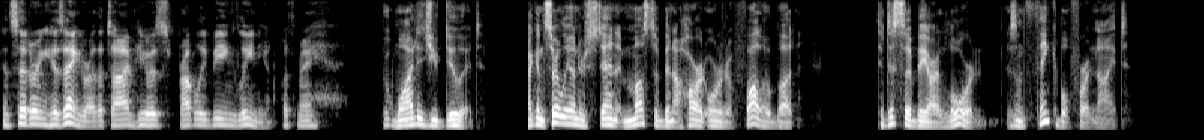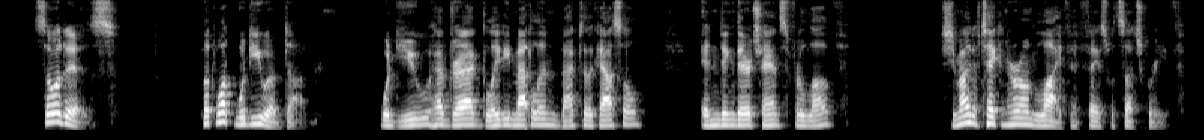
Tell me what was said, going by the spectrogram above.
Considering his anger at the time, he was probably being lenient with me. But why did you do it? I can certainly understand it must have been a hard order to follow, but to disobey our lord is unthinkable for a knight. So it is. But what would you have done? Would you have dragged Lady Madeline back to the castle, ending their chance for love? She might have taken her own life if faced with such grief,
